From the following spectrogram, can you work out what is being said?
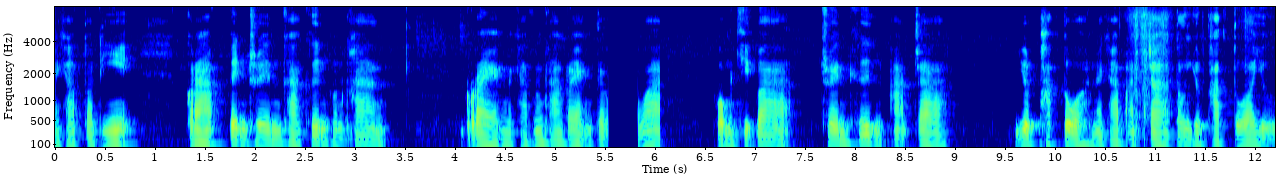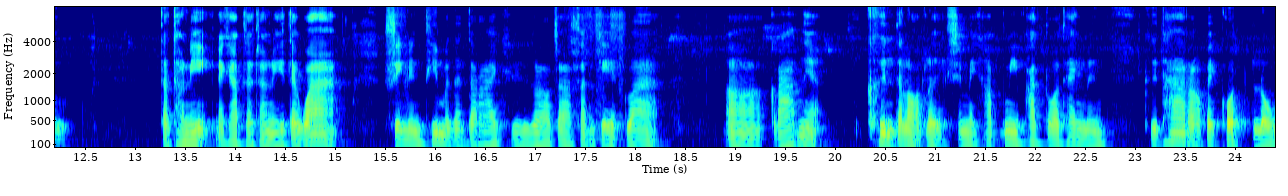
นะครับ ตอนนี้กราฟเป็นเทรนขาขึ้นค่อนข้างแรงนะครับ ค่อนข้างแรงแต่ว่าผมคิดว่าเทรนขึ้นอาจจะหยุดพักตัวนะครับ อาจจะต้องหยุดพักตัวอยู่ แต่เท่านี้นะครับ แต่เท่านี้แต่ว่าสิ่งหนึ่งที่มันอันตรายคือเราจะสังเกตว่าอ่า กราฟเนี่ยขึ้นตลอดเลยใช่ไหมครับ มีพักตัวแท่งหนึ่งคือถ้าเราไปกดลง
